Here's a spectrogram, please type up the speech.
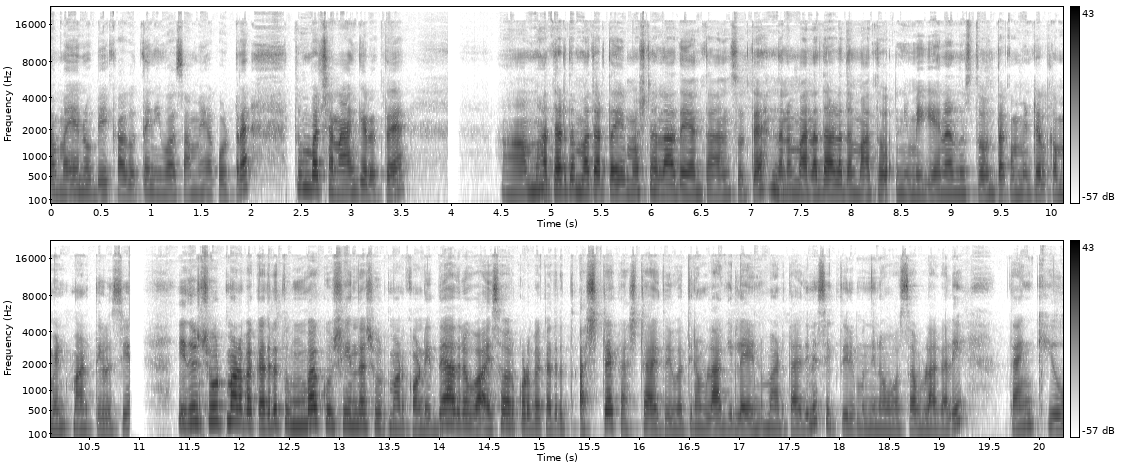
ಸಮಯನೂ ಬೇಕಾಗುತ್ತೆ. ನೀವು ಆ ಸಮಯ ಕೊಟ್ಟರೆ ತುಂಬ ಚೆನ್ನಾಗಿರುತ್ತೆ. ಮಾತಾಡ್ತಾ ಮಾತಾಡ್ತಾ ಎಮೋಷ್ನಲ್ ಆದೆ ಅಂತ ಅನಿಸುತ್ತೆ. ನನ್ನ ಮನದಾಳದ ಮಾತು ನಿಮಗೇನು ಅನ್ನಿಸ್ತು ಅಂತ ಕಮೆಂಟಲ್ಲಿ ಕಮೆಂಟ್ ಮಾಡಿ ತಿಳಿಸಿ. ಇದು ಶೂಟ್ ಮಾಡಬೇಕಾದ್ರೆ ತುಂಬ ಖುಷಿಯಿಂದ ಶೂಟ್ ಮಾಡ್ಕೊಂಡಿದ್ದೆ. ಆದರೆ ವಾಯ್ಸ್ ಓವರ್ ಕೊಡಬೇಕಾದ್ರೆ ಅಷ್ಟೇ ಕಷ್ಟ ಆಯಿತು. ಇವತ್ತಿನ ವ್ಲಾಗ್ ಇಲ್ಲೇ ಎಂಡ್ ಮಾಡ್ತಾ ಇದ್ದೀನಿ. ಸಿಗ್ತೀನಿ ಮುಂದಿನ ಹೊಸ ವ್ಲಾಗಲ್ಲಿ ಥ್ಯಾಂಕ್ ಯು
